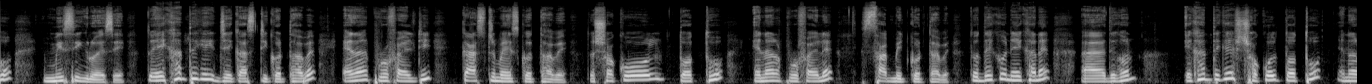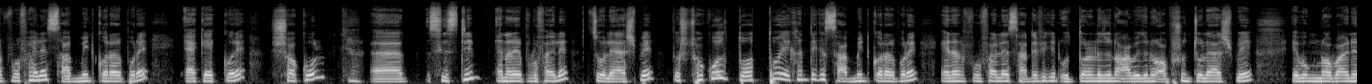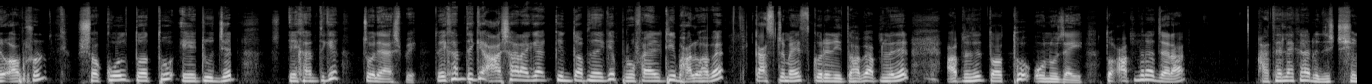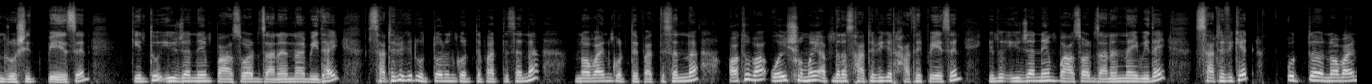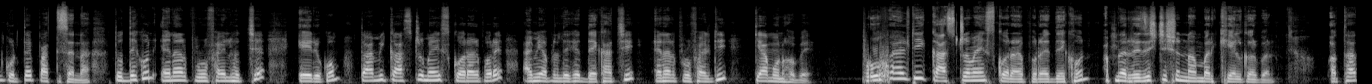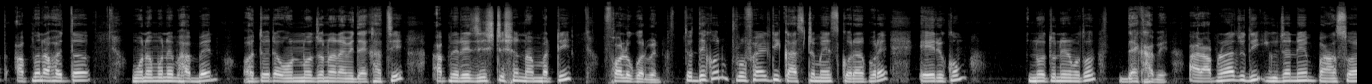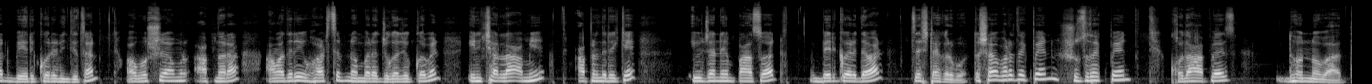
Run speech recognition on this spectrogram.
মিসিং রয়েছে। তো এখান থেকে যে কাজটি করতে হবে এনার প্রোফাইলটি কাস্টমাইজ করতে হবে। তো সকল তথ্য এনার প্রোফাইলে সাবমিট করতে হবে। তো দেখুন এখানে দেখুন এখান থেকে সকল তথ্য এনার প্রোফাইলে সাবমিট করার পরে এক এক করে সকল সিস্টেম এনারের প্রোফাইলে চলে আসবে। তো সকল তথ্য এখান থেকে সাবমিট করার পরে এনার প্রোফাইলে সার্টিফিকেট উত্তোলনের জন্য আবেদনের অপশন চলে আসবে এবং নবায়নের অপশন সকল তথ্য এ টু জেড এখান থেকে চলে আসবে। তো এখান থেকে আসার আগে কিন্তু আপনাদেরকে প্রোফাইলটি ভালোভাবে কাস্টমাইজ করে নিতে হবে আপনাদের আপনাদের তথ্য অনুযায়ী। তো আপনারা যারা হাতে লেখা রেজিস্ট্রেশন রসিদ পেয়েছেন, কিন্তু ইউজার নেম পাসওয়ার্ড জানেন না বিধায় সার্টিফিকেট উত্তোলন করতে পারতেছেন না, নবায়ন করতে পারতেছেন না, অথবা ওই সময় আপনারা সার্টিফিকেট হাতে পেয়েছেন, কিন্তু ইউজার নেম পাসওয়ার্ড জানেন নাই বিধায় সার্টিফিকেট নবায়ন করতে পারতেছেন না। তো দেখুন এনার প্রোফাইল হচ্ছে এরকম। তো আমি কাস্টমাইজ করার পরে আমি আপনাদেরকে দেখাচ্ছি এনার প্রোফাইলটি কেমন হবে। প্রোফাইলটি কাস্টমাইজ করার পরে দেখুন, আপনার রেজিস্ট্রেশন নাম্বার খেয়াল করবেন। অর্থাৎ আপনারা হয়তো মনে মনে ভাববেন, হয়তো এটা অন্যজনের আমি দেখাচ্ছি, আপনি রেজিস্ট্রেশন নাম্বারটি ফলো করবেন। তো দেখুন প্রোফাইলটি কাস্টমাইজ করার পরে এরকম নতুনের মতো দেখাবে। আর আপনারা যদি ইউজার নেম পাসওয়ার্ড বের করে নিতে চান, অবশ্যই আপনারা আমাদের এই হোয়াটসঅ্যাপ নম্বরে যোগাযোগ করবেন। ইনশাল্লাহ আমি আপনাদেরকে ইউজার নেম পাসওয়ার্ড বের করে দেওয়ার চেষ্টা করব। তো সবাই ভালো থাকবেন, সুস্থ থাকবেন, খোদা হাফেজ, ধন্যবাদ।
